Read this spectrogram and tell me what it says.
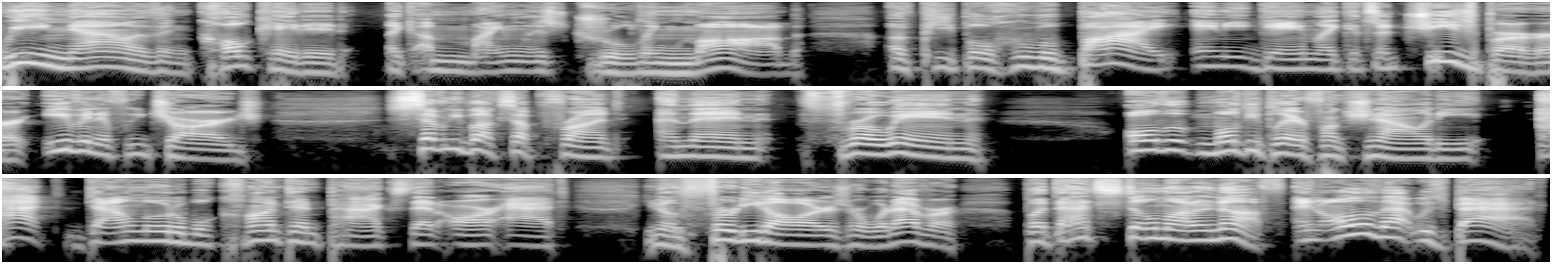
We now have inculcated like a mindless, drooling mob of people who will buy any game like it's a cheeseburger, even if we charge 70 bucks up front and then throw in all the multiplayer functionality at downloadable content packs that are at, you know, $30 or whatever. But that's still not enough. And all of that was bad.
